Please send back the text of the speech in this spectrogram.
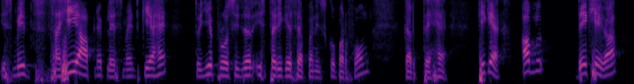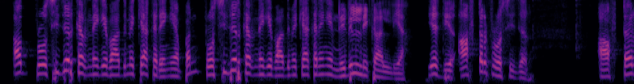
इसमें सही आपने प्लेसमेंट किया है तो ये प्रोसीजर इस तरीके से अपन इसको परफॉर्म करते हैं। ठीक है? अब देखिएगा, अब प्रोसीजर करने के बाद में क्या करेंगे अपन? प्रोसीजर करने के बाद में क्या करेंगे? निडिल निकाल लिया। Yes dear after procedure after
